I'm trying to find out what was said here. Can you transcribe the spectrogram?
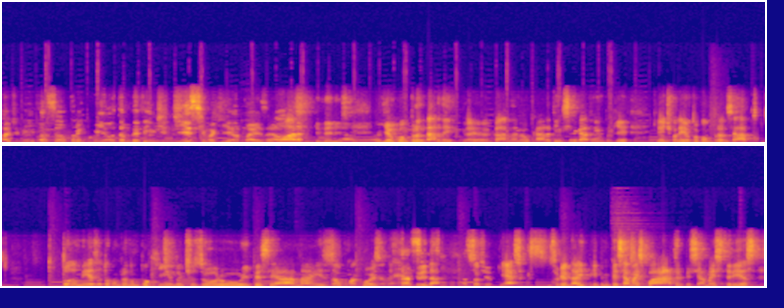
pode vir inflação, tranquilo, estamos defendidíssimo aqui, rapaz. É a hora. que delícia. É e eu comprando, cara, daí, é, claro, né, meu cara tem que se ligar também, porque, que a gente falei, eu tô comprando, sei lá, todo mês eu tô comprando um pouquinho do Tesouro IPCA mais alguma coisa, né? Ah, sim, ele dá, só, que, é, só, só, que ele dá IPCA mais 4, IPCA mais 3,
